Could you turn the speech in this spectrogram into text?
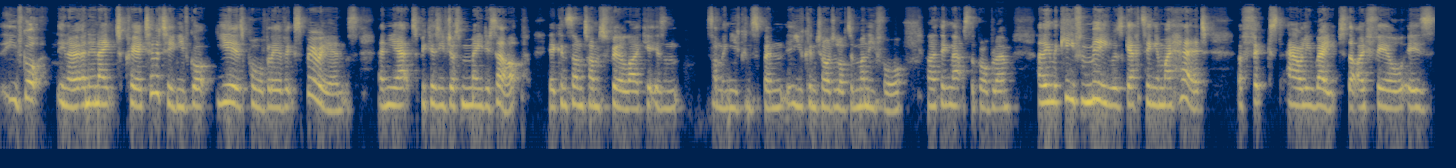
you've got you know an innate creativity and you've got years probably of experience and yet because you've just made it up it can sometimes feel like it isn't something you can spend you can charge a lot of money for. And i think that's the problem. I think the key for me was getting in my head a fixed hourly rate that i feel is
